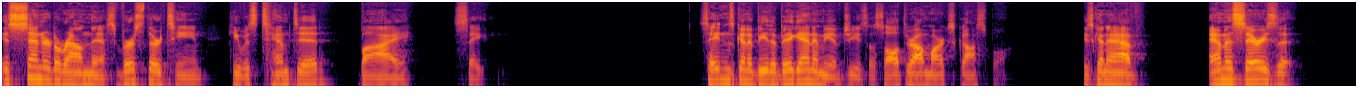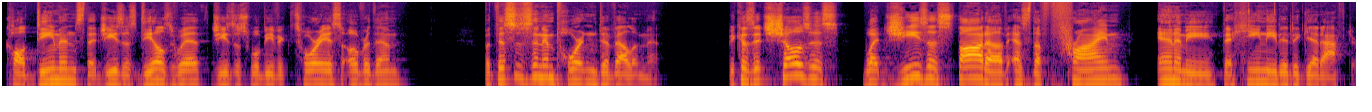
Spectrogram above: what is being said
is centered around this. Verse 13 He was tempted by Satan. Satan's going to be the big enemy of Jesus all throughout Mark's gospel. He's going to have emissaries that called demons that Jesus deals with. Jesus will be victorious over them. But this is an important development because it shows us what Jesus thought of as the prime enemy that he needed to get after.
